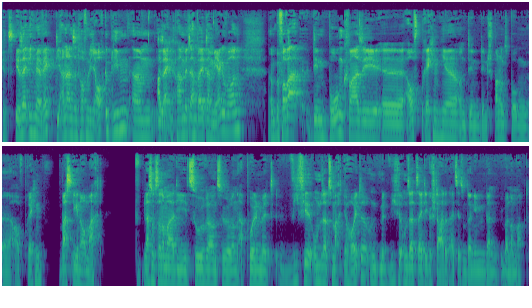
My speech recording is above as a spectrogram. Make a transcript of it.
jetzt ihr seid nicht mehr weg, die anderen sind hoffentlich auch geblieben. Ähm, ihr seid ein paar Mitarbeiter mehr geworden. Ähm, bevor wir den Bogen quasi äh, aufbrechen hier und den, den Spannungsbogen äh, aufbrechen, was ihr genau macht, lass uns doch nochmal die Zuhörer und Zuhörerinnen abholen mit, wie viel Umsatz macht ihr heute und mit wie viel Umsatz seid ihr gestartet, als ihr das Unternehmen dann übernommen habt?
